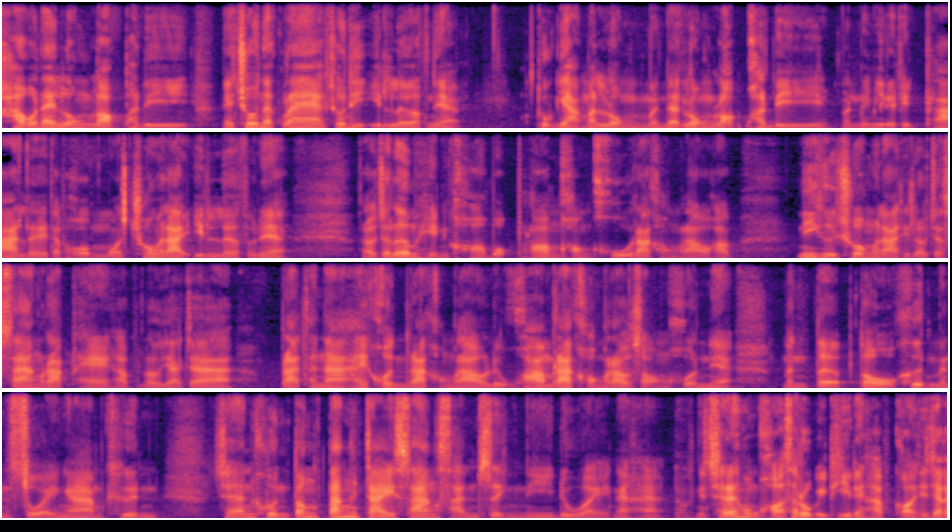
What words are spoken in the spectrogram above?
เข้ากันได้ลงล็อกพอดี ในช่วงแรกๆช่วงที่ in love เนี่ย ทุกอย่างมันลงเหมือนจะลงล็อกพอดี มันไม่มีอะไรผิดพลาดเลย แต่พอหมดช่วงเวลา in love แล้วเนี่ยเราจะเริ่มเห็นข้อบกพร่องของคู่รักของเราครับ นี่คือช่วงเวลาที่เราจะสร้างรักแท้ครับ เราอยากจะปรารถนาให้คนรักของเราหรือความรักของเราสองคนเนี่ยมันเติบโตขึ้นมันสวยงามขึ้น ฉะนั้นคุณต้องตั้งใจสร้างสรรค์สิ่งนี้ด้วยนะฮะฉะนั้นผมขอสรุปอีกทีนะครับ ก่อนที่จะ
